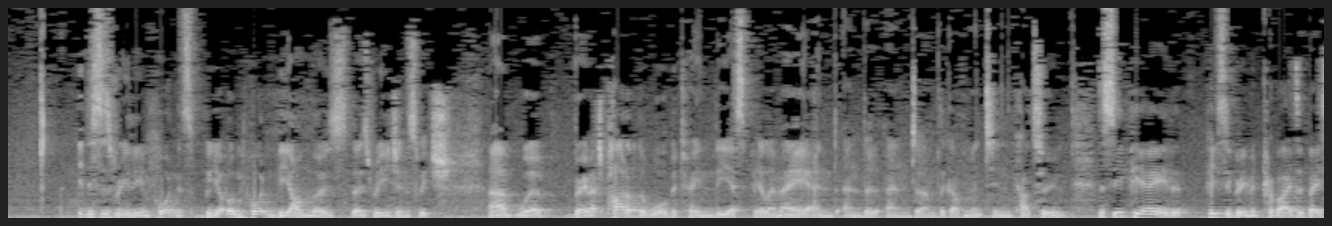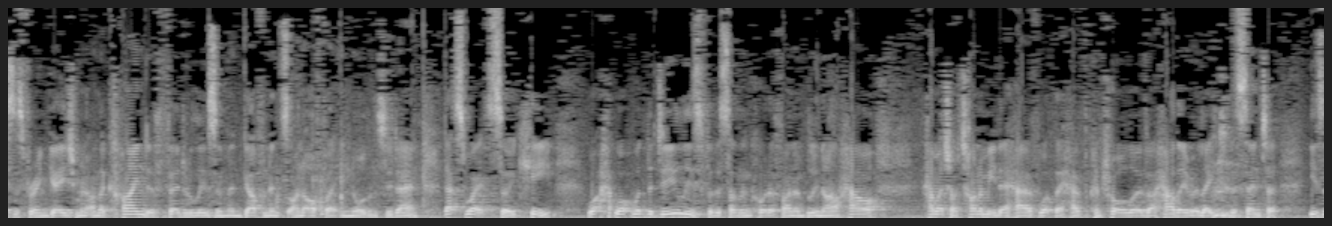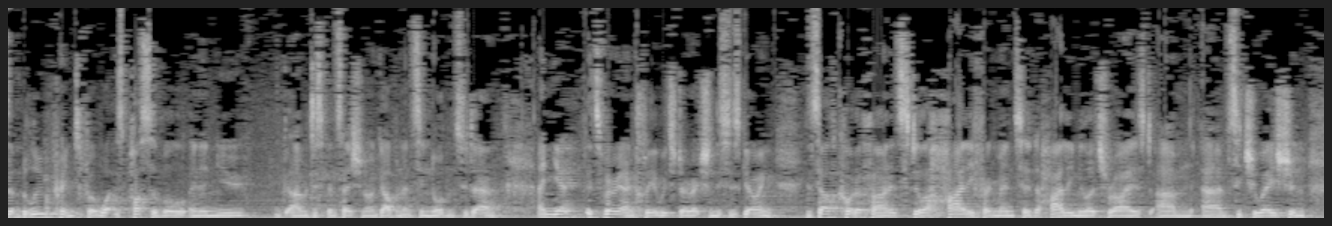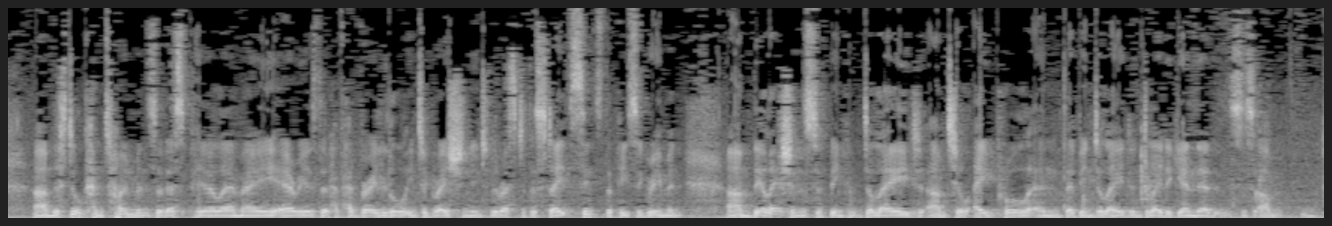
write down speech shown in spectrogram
this is really important. It's be- important beyond those those regions which um, were very much part of the war between the SPLMA and and the, and um, the government in Khartoum. The CPA, the peace agreement, provides a basis for engagement on the kind of federalism and governance on offer in northern Sudan. That's why it's so key. What, what, what the deal is for the Southern Kordofan and Blue Nile, how how much autonomy they have, what they have control over, how they relate to the centre, is a blueprint for what is possible in a new um, dispensation on governance in northern Sudan. And yet, it's very unclear which direction this is going. In South Kordofan, it's still a highly fragmented, highly militarised um, um, situation. Um, there's still cantonments of SPLMA areas that have had very little integration into the rest of the state since the peace agreement. Um, the elections have been delayed um, April, and they've been delayed and delayed again. There, this is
